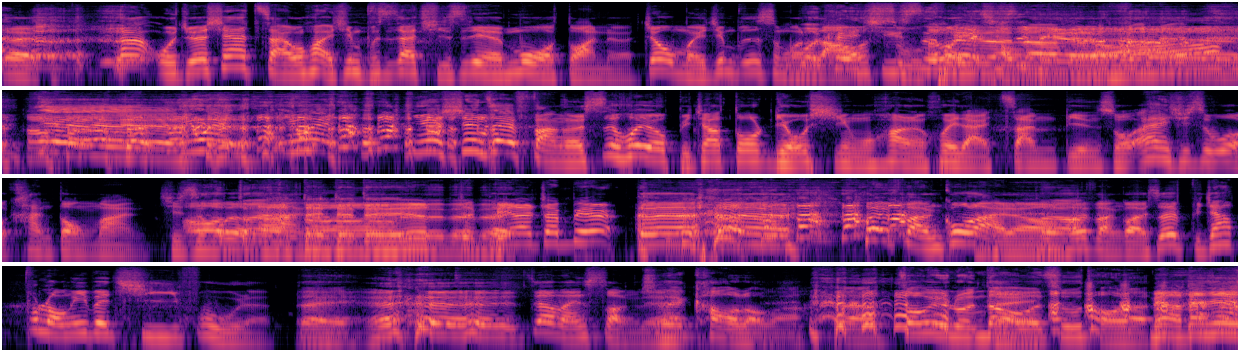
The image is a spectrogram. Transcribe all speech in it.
对，那我觉得现在宅文化已经不是在歧视链的末端了，就我们已经不是什么老鼠会歧视别人了，对，因为因为。因为现在反而是会有比较多流行文化人会来沾边，说，哎，其实我有看动漫，其实我有看，对对对对对，别来沾边，对，会反过来了，会反过来，所以比较不容易被欺负了，对，这样蛮爽的，就在靠拢啊，终于轮到我出头了，没有，但是，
